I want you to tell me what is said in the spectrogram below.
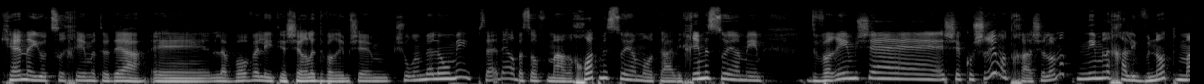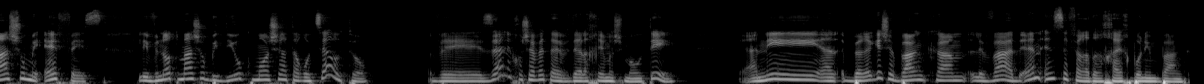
כן היו צריכים, אתה יודע, אה, לבוא ולהתיישר לדברים שהם קשורים ללאומי, בסדר? בסוף מערכות מסוימות, תהליכים מסוימים, דברים ש... שקושרים אותך, שלא נותנים לך לבנות משהו מאפס, לבנות משהו בדיוק כמו שאתה רוצה אותו. וזה, אני חושבת, ההבדל הכי משמעותי. אני, ברגע שבנק קם לבד, אין, אין ספר הדרכה איך בונים בנק,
